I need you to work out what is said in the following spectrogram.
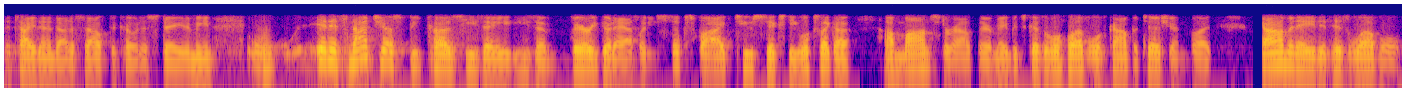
the tight end out of South Dakota State. I mean, and it's not just because he's a he's a very good athlete. He's six five, two sixty, looks like a a monster out there. Maybe it's because of the level of competition, but dominated his level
